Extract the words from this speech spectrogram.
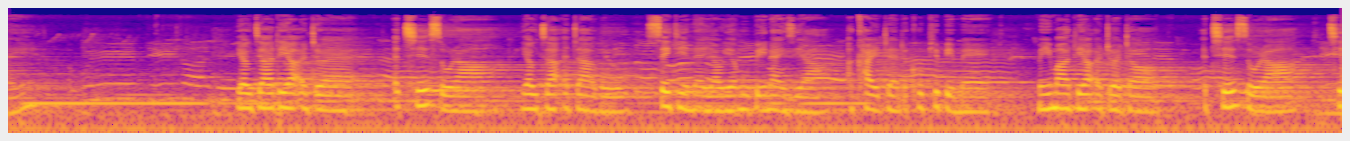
လဲယောက်ျားတစ်ယောက်အတွက်အချစ်ဆိုတာ ယောက်ျားအတ္တကိုစိတ်ကြည်နဲ့ရောက်ရဲမှုပေးနိုင်စရာအခိုက်အတန့်တစ်ခုဖြစ်ပေမဲ့မိန်းမတစ်ယောက်အတွက်တော့အချစ်ဆိုတာခြေ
